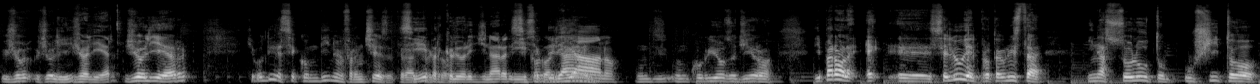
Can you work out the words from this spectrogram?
Jo- Jolie, Jolier. Jolier, che vuol dire secondino in francese, tra Sì, altre perché cose. lui è originario di Secondigliano, Secondigliano. un, un curioso giro di parole. E, eh, se lui è il protagonista in assoluto uscito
